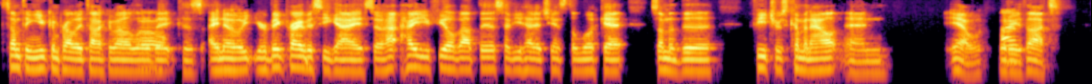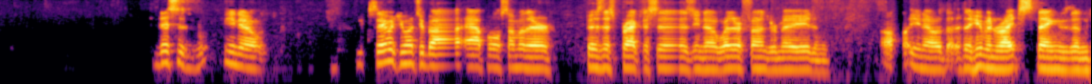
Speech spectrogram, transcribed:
something you can probably talk about a little Oh. bit because I know you're a big privacy guy. So how, how do you feel about this? Have you had a chance to look at some of the features coming out and yeah, what are your thoughts? this is you know say what you want to about apple some of their business practices you know where their phones are made and uh, you know the, the human rights things and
